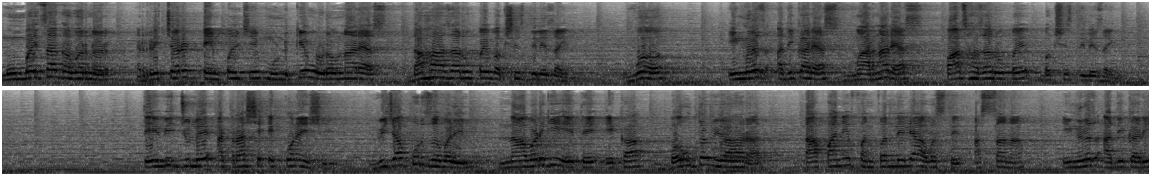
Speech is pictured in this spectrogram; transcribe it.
मुंबईचा गव्हर्नर रिचर्ड टेम्पलचे मुंडके उडवणाऱ्यास दहा हजार रुपये बक्षीस दिले जाईल व इंग्रज अधिकाऱ्यास मारणाऱ्यास पाच हजार रुपये बक्षीस दिले जाईल. तेवीस जुलै अठराशे एकोणऐंशी विजापूर जवळील नावडगी येथे एका बौद्ध विहारात तापाने फनफनलेल्या अवस्थेत असताना इंग्रज अधिकारी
